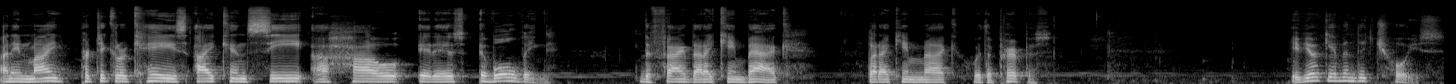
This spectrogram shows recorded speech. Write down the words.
And in my particular case, I can see uh, how it is evolving. The fact that I came back, but I came back with a purpose. If you're given the choice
